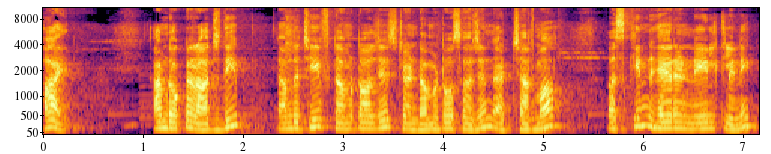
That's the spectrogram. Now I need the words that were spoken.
Hi, I'm Dr. Rajdeep. I'm the Chief Dermatologist and Dermatosurgeon at Charma, a skin, hair and nail clinic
